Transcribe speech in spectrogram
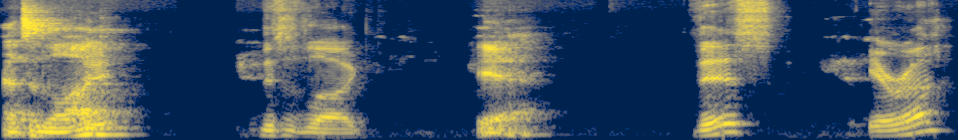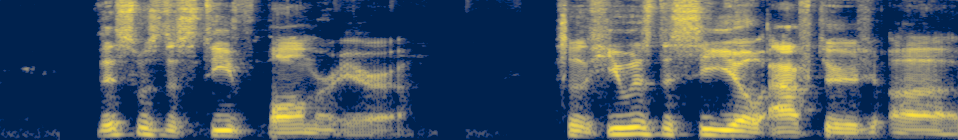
That's a log. This is log. Yeah. This era, this was the Steve Ballmer era. So he was the CEO after uh,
